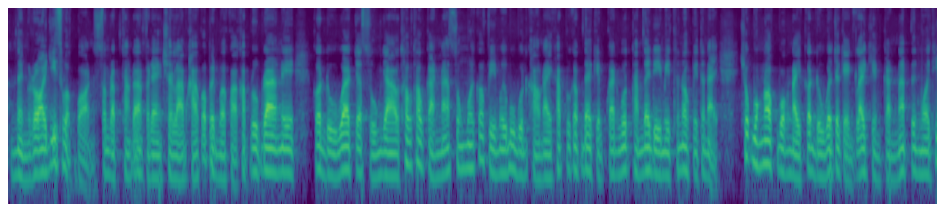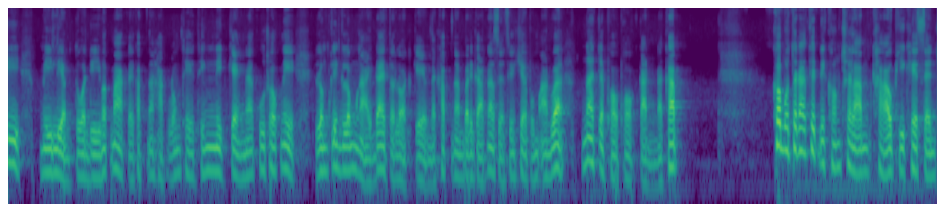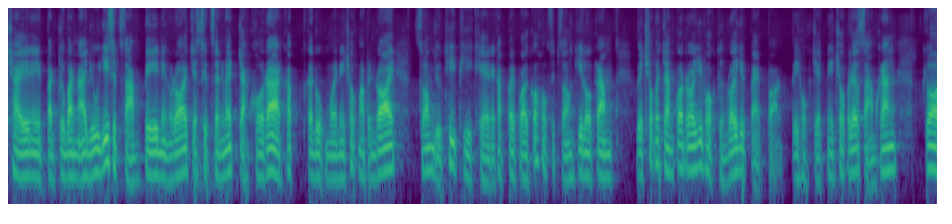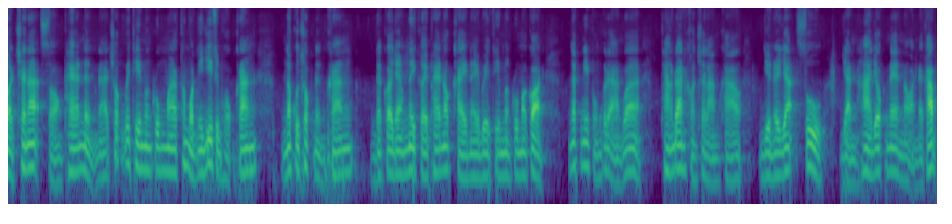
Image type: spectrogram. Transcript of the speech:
126ปอนด์สำหรับทางด้านฝ่ายแดงฉลามขาวก็เป็นมวยขวาครับรูปร่างนี่ก็ดูว่าจะสูงยาวเท่าๆกันนะทรงมวยก็ฝีมือบูบุญข่าวในครับรู้ครับได้เก็บการวุฒทำได้ดีมีทนอกมีทนไหนชกวงนอกวงในก็ดูว่าจะเก่งใกล้เคียงกันนะเป็นมวยที่มีเหลี่ยมตัวดีมากๆเลยครับนะหักล้มเททิ้งนี่เก่งนะคู่ชกนี่ล้มกลิ้งล้มหงายได้ตลอดเกมนะครับนำบริการหน้าเสือเสียงเชียร์ผมอ่านว่าน่าจะพอๆกันนะครับ ข้อมูลทางด้านเทคนิคของฉลามขาว PK แสนชัยในปัจจุบันอายุ 23 ปี 170เซนติเมตรจากโคราชครับ กระดูกมวยในชกมาเป็นร้อย ซ้อมอยู่ที่ PK นะครับปล่อยๆก็ 62 กิโลกรัม เวทชกประจำก็ 126 ถึง 128 ปอนด์ ปี 67 นี่ชกไปแล้ว 3 ครั้ง ก็ชนะ 2 แพ้ 1 นะ ชกเวทีเมืองกรุงมาทั้งหมดนี้26 ครั้ง นักกุชก 1 ครั้ง แล้วก็ยังไม่เคยแพ้นอกใครในเวทีเมืองกรุงมาก่อน นัดนี้ผมก็ได้อ่านว่า ทางด้านของฉลามขาวยืนระยะสู้ยัน 5 ยกแน่นอนนะครับ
